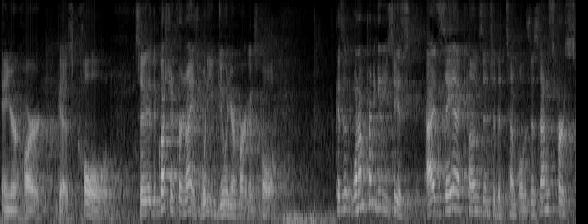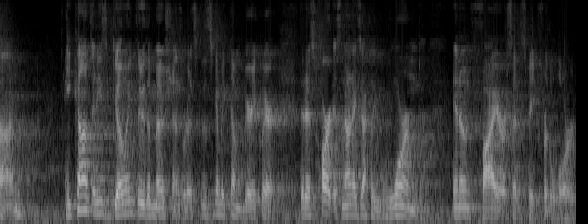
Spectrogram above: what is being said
And your heart goes cold. So the question for tonight is, what do you do when your heart goes cold? Because what I'm trying to get you to see is Isaiah comes into the temple. This is not his first time. He comes and he's going through the motions. This is going to become very clear that his heart is not exactly warmed in on fire, so to speak, for the Lord.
